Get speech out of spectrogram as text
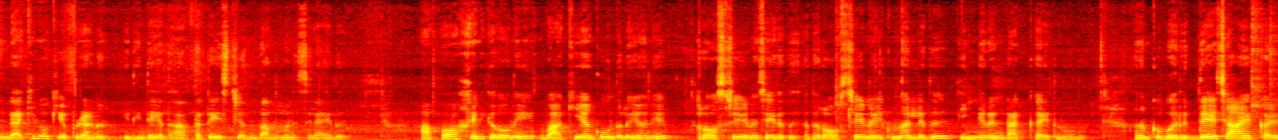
ഉണ്ടാക്കി നോക്കിയപ്പോഴാണ് ഇതിന്റെ യഥാർത്ഥ ടേസ്റ്റ് എന്താണെന്ന് മനസ്സിലായത്. അപ്പോൾ എനിക്ക് തോന്നി ബാക്കി ഞാൻ കൂന്തൽ ഞാൻ റോസ്റ്റ് ചെയ്യണം ചെയ്തത്. അത് റോസ്റ്റ് ചെയ്യണേൽക്കും നല്ലത് ഇങ്ങനെ ഉണ്ടാക്കായിരുന്നു അത് നമുക്ക് വെറുതെ ചായ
